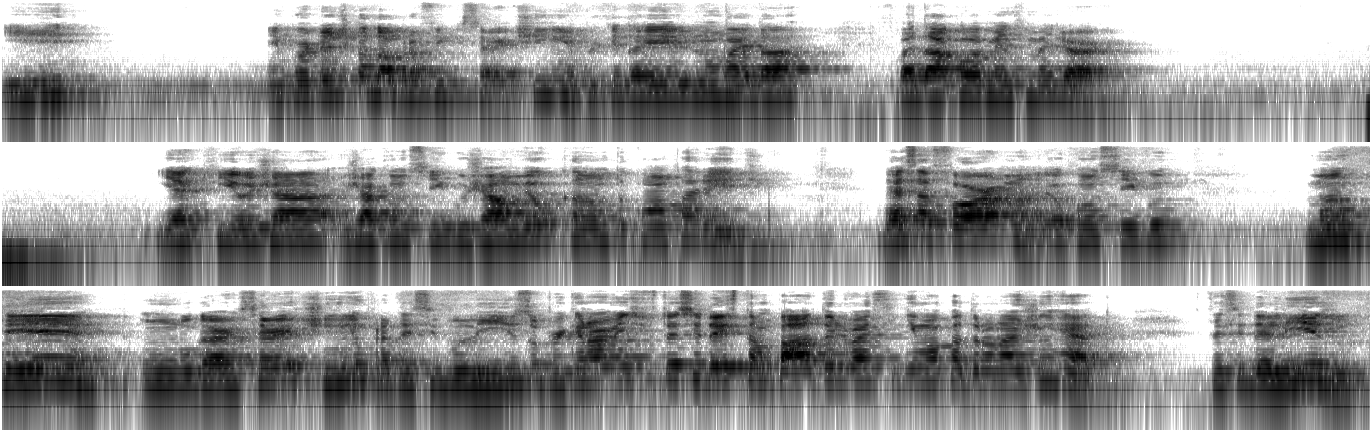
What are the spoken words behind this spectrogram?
E é importante que a dobra fique certinha, porque daí ele não vai dar, vai dar acabamento melhor. E aqui eu já, já consigo já o meu canto com a parede. Dessa forma eu consigo manter um lugar certinho para tecido liso, porque normalmente se o tecido é estampado, ele vai seguir uma padronagem reta. Se o tecido é liso,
